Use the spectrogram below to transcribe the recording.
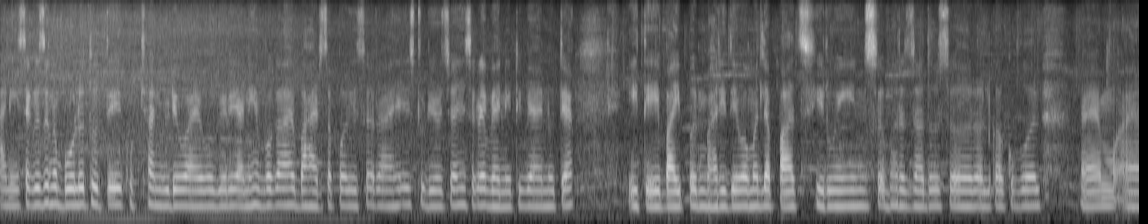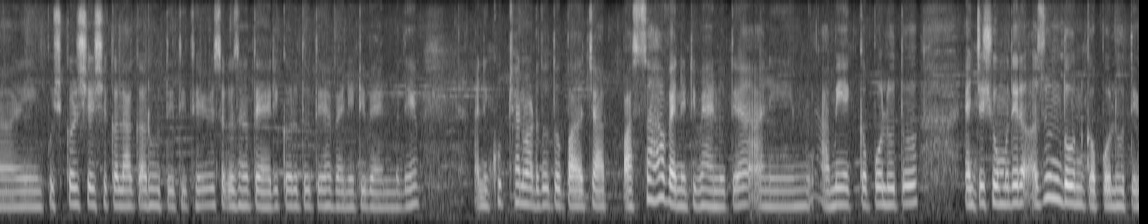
आणि सगळेजण बोलत होते खूप छान व्हिडिओ आहे वगैरे. आणि हे बघा हे बाहेरचा परिसर आहे स्टुडिओच्या हे सगळ्या व्हॅनिटी व्हॅन होत्या. इथे बाई पण भारी देवामधल्या पाच heroines Bharat Jadhav sir Alka Kubal ma'am आणि पुष्कळसे असे कलाकार होते तिथे. सगळेजण तयारी करत होते ह्या व्हॅनिटी व्हॅनमध्ये. आणि खूप छान वाटत होतं. पा चार पाच सहा व्हॅनिटी व्हॅन होत्या आणि आम्ही एक कपल होतो. यांच्या शोमध्ये अजून दोन कपल होते.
